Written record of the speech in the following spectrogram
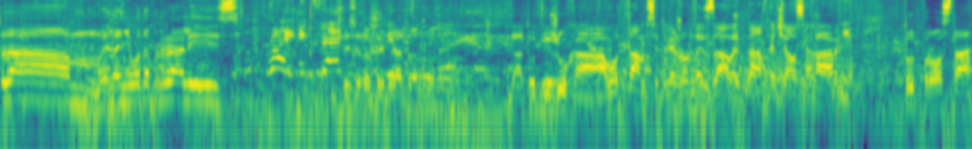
Да, мы на него добрались. Есть это ребята Да, тут движуха. А вот там все тренажерные залы, там качался Арни. Тут просто,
